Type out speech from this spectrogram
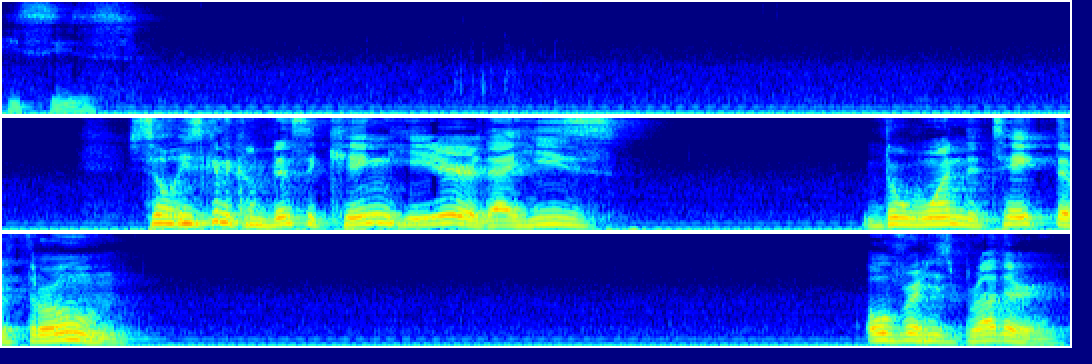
He sees. So he's going to convince the king here that he's the one to take the throne over his brother.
